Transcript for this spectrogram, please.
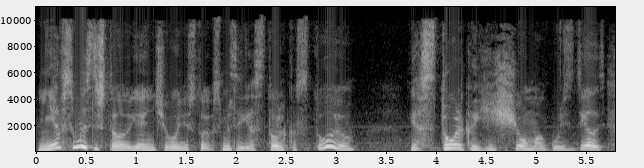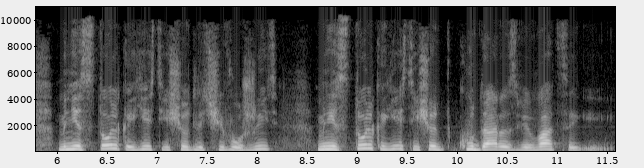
Не в смысле, что я ничего не стою, в смысле, я столько стою, я столько еще могу сделать, мне столько есть еще для чего жить, мне столько есть еще куда развиваться и,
